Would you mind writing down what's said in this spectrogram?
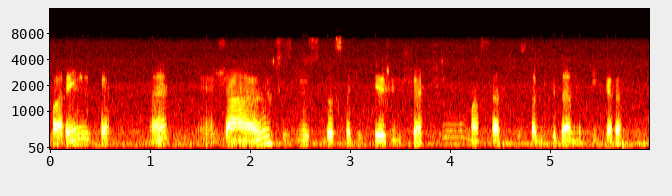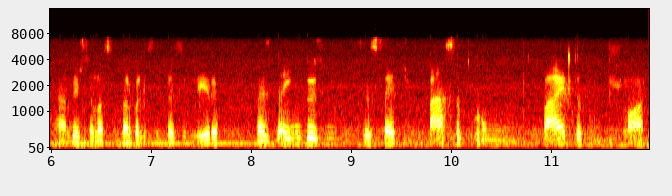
40, né, é, já antes mesmo da CLT a gente já tinha uma certa estabilidade no que era a legislação trabalhista brasileira, mas daí em 2017 passa por um baita de um choque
